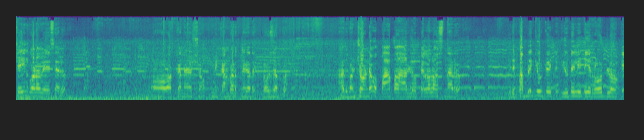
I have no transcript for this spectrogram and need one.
చైన్ కూడా వేశారు. ఒక్క నిమిషం. మీకు కనబడుతుంది కదా? క్లోజప్ అది కొంచెం చూడండి. ఒక పాప వాళ్ళు పిల్లలు వస్తున్నారు. ఇది పబ్లిక్ యూటిలిటీ యూటిలిటీ రోడ్లోకి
